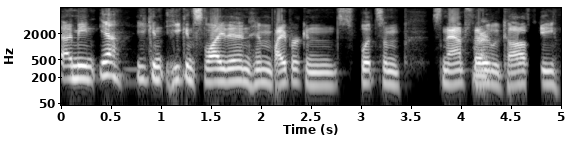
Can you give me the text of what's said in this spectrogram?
I mean, yeah, he can he can slide in. Him Piper can split some snaps there, Right. Lutovsky.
